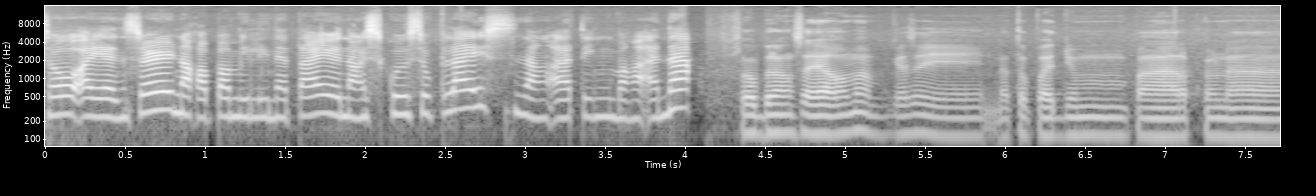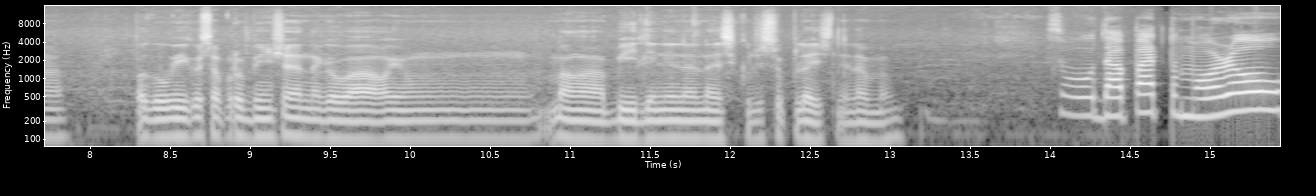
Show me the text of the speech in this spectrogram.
So ayan sir, nakapamili na tayo ng school supplies ng ating mga anak. Sobrang saya ko ma'am kasi natupad yung pangarap ko na pag uwi ko sa probinsya, nagawa ko yung mga bili nila na school supplies nila ma'am. So dapat tomorrow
